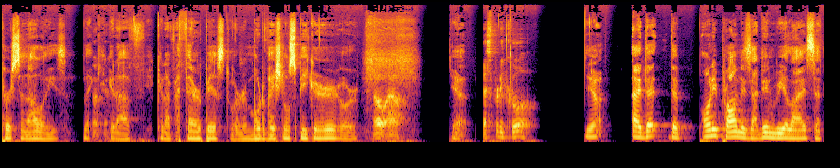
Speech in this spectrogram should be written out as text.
personalities. Like Okay. you could have you could have a therapist or a motivational speaker or Oh wow. yeah That's pretty cool. yeah. Uh, the the only problem is I didn't realize that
